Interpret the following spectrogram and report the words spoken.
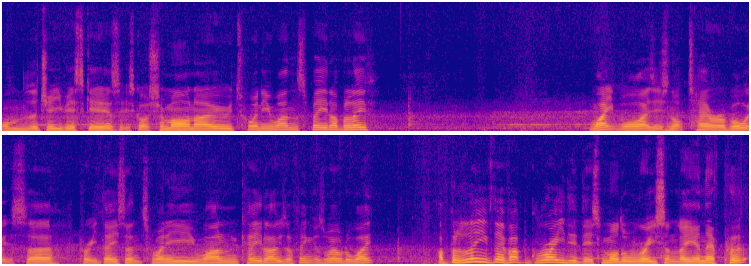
on the cheapest gears. It's got Shimano 21 speed, I believe weight wise it's not terrible. It's uh, pretty decent. 21 kilos I think as well the weight. I believe they've upgraded this model recently and they've put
